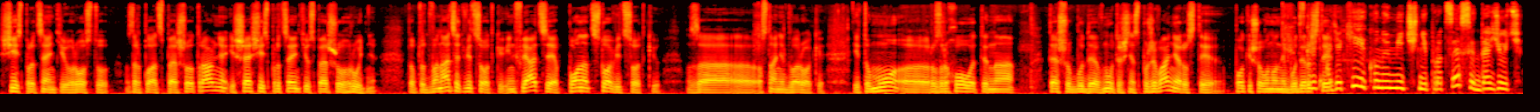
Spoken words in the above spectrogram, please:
6% росту зарплат з 1 травня і ще 6% з 1 грудня. Тобто 12%. Інфляція понад 100% за е, останні два роки. І тому е, розраховувати на те, що буде внутрішнє споживання рости, поки що воно не буде Скажіть, а рости. які економічні процеси дають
